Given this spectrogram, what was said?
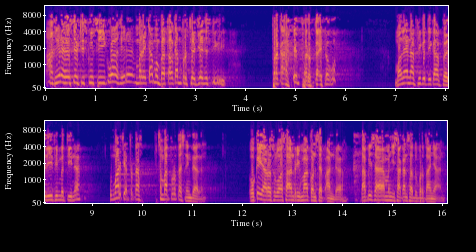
Akhirnya hasil diskusi itu akhirnya mereka membatalkan perjanjiannya sendiri. Perkara baru kayak apa? Malah Nabi ketika Bali di Medina, Umar sempat protes nih dalam. Oke ya Rasulullah saya terima konsep Anda, tapi saya menyisakan satu pertanyaan.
